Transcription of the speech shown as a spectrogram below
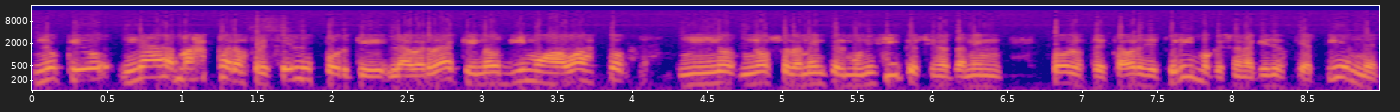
no quedó nada más para ofrecerles porque la verdad que no dimos abasto, no, no solamente el municipio, sino también todos los prestadores de turismo, que son aquellos que atienden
